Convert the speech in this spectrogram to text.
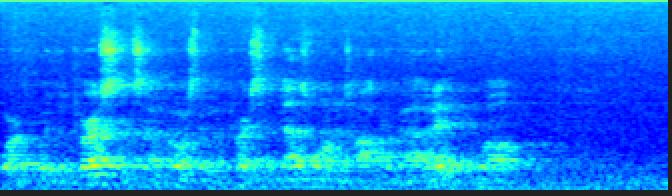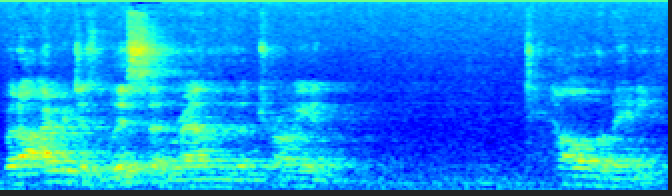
work with the person. So of course, if the person does want to talk about it, well, but I would just listen rather than try and tell them anything.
